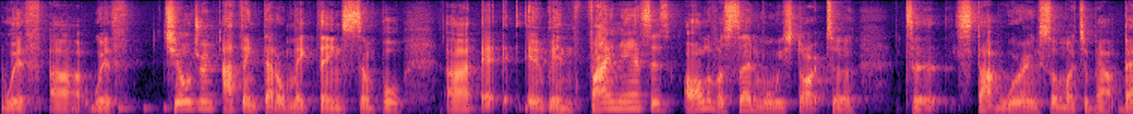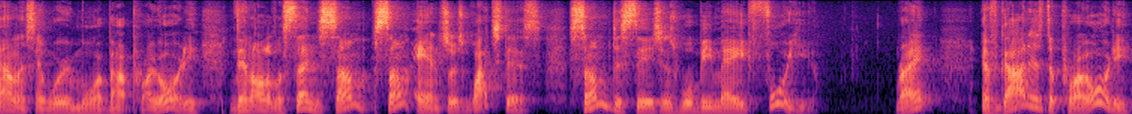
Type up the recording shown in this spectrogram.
with uh, with children. I think that'll make things simple uh, in, in finances. All of a sudden, when we start to to stop worrying so much about balance and worry more about priority, then all of a sudden, some some answers. Watch this. Some decisions will be made for you, right? If God is the priority,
